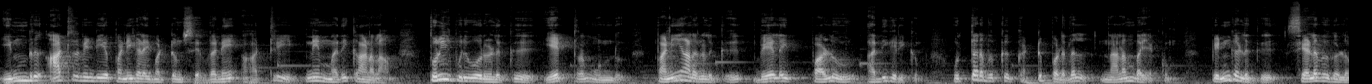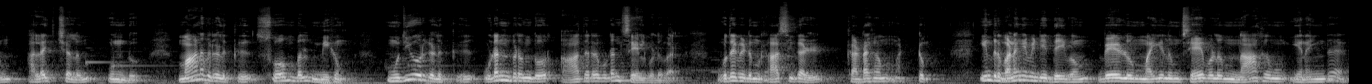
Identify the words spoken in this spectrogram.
இன்று ஆற்ற வேண்டிய பணிகளை மட்டும் செவ்வனே ஆற்றி நிம்மதி காணலாம். தொழில் புரிவோர்களுக்கு ஏற்றம் உண்டு. பணியாளர்களுக்கு வேலை பழு அதிகரிக்கும். உத்தரவுக்கு கட்டுப்படுதல் நலம் பயக்கும். பெண்களுக்கு செலவுகளும் அலைச்சலும் உண்டு. மாணவர்களுக்கு சோம்பல் மிகும். முதியோர்களுக்கு உடன்பிறந்தோர் ஆதரவுடன் செயல்படுவர். உதவிடும் ராசிகள் கடகம் மட்டும். இன்று வணங்க வேண்டிய தெய்வம் வேலும் மயிலும் சேவலும் நாகமும் இணைந்த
